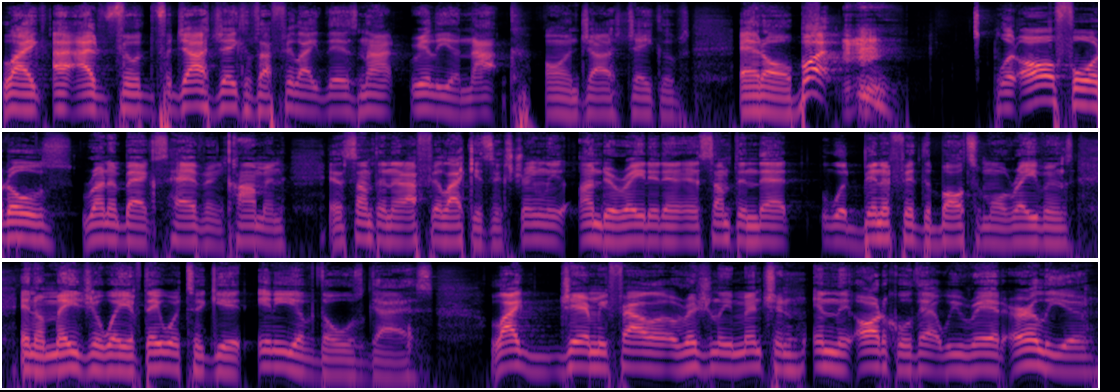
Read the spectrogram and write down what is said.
Like I, I feel for Josh Jacobs, I feel like there's not really a knock on Josh Jacobs at all. But what all four of those running backs have in common and something that I feel like is extremely underrated and, and, something that would benefit the Baltimore Ravens in a major way if they were to get any of those guys. Like Jeremy Fowler originally mentioned in the article that we read earlier,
